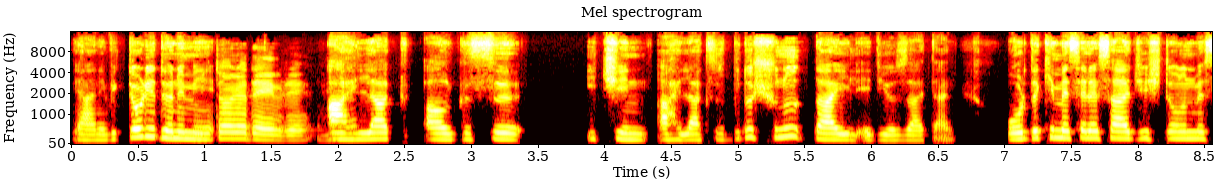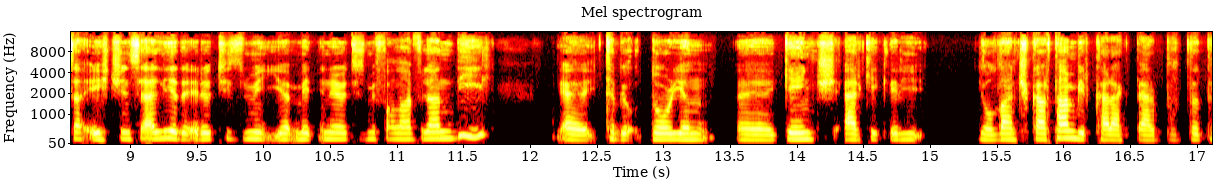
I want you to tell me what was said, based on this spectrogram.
yani Victoria dönemi Victoria devri ahlak algısı için ahlaksız. Bu da şunu dahil ediyor zaten. Oradaki mesele sadece işte onun mesela eşcinselliği ya da erotizmi, ya metnin erotizmi falan filan değil. E, tabii Dorian e, genç erkekleri yoldan çıkartan bir karakter burada da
